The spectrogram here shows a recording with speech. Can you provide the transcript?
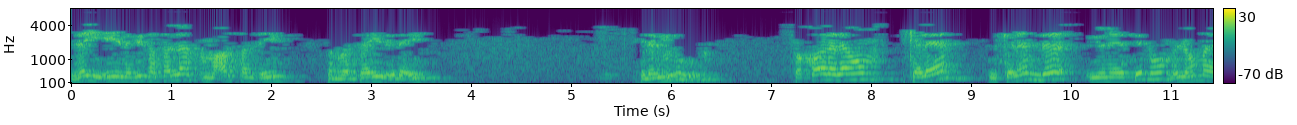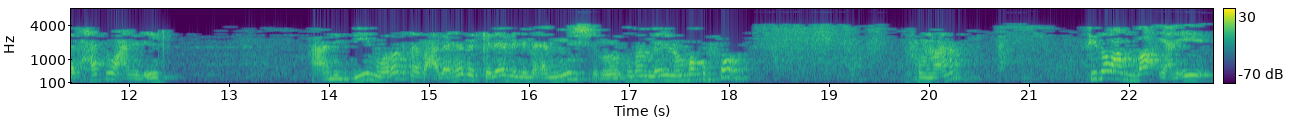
زي إيه النبي صلى الله عليه وسلم أما أرسل إيه الرسائل إلى إيه؟ إلى الملوك. فقال لهم كلام الكلام ده يناسبهم اللي هم يبحثوا عن الإيه؟ عن الدين ورتب على هذا الكلام اللي ما أمنش الرسول صلى الله عليه وسلم إن هم كفار. مفهوم المعنى في طبعا بعض يعني إيه؟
